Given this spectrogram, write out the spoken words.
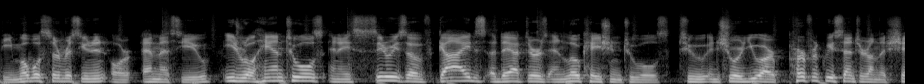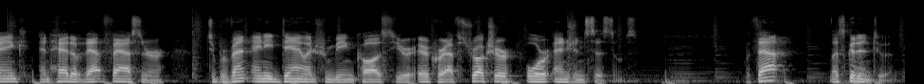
the mobile service unit or MSU, eDrill hand tools, and a series of guides, adapters, and location tools to ensure you are perfectly centered on the shank and head of that fastener to prevent any damage from being caused to your aircraft structure or engine systems. With that, let's get into it.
